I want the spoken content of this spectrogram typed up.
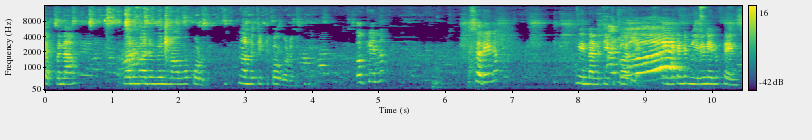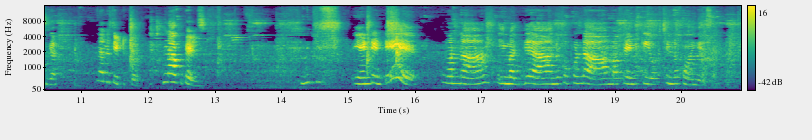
చెప్పనా? మరి మరి మీరు నవ్వకూడదు. నన్ను తిట్టుకోకూడదు. ఓకేనా? సరేనా? మీరు నన్ను తిట్టుకోవాలి ఎందుకంటే మీరు నేను ఫ్రెండ్స్గా. నన్ను తిట్టుకోరు నాకు తెలుసు. ఏంటంటే మొన్న ఈ మధ్య అనుకోకుండా మా ఫ్రెండ్కి ఒక చిన్న ఫోన్ చేశాను.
